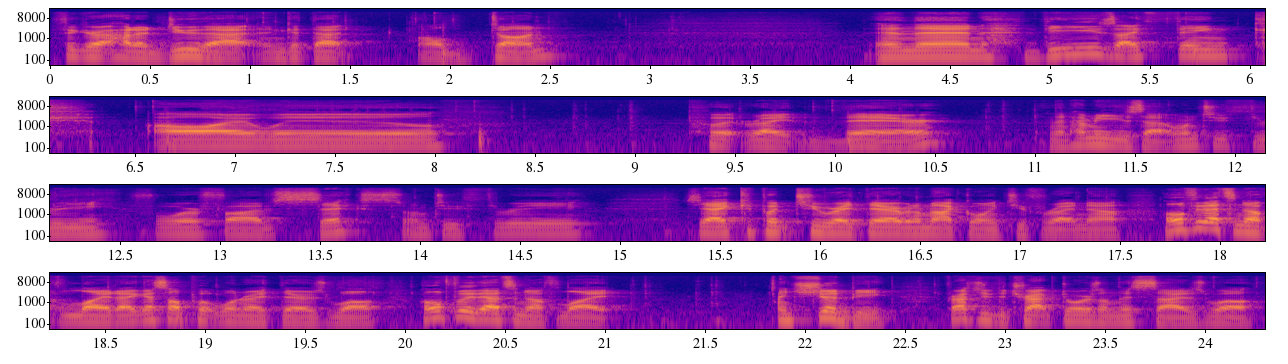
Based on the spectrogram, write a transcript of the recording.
figure out how to do that and get that all done. And then these, I think I will put right there. And then how many is that? One, two, three, four, five, six. One, two, three. Yeah, I could put two right there, but I'm not going to for right now. Hopefully that's enough light. I guess I'll put one right there as well. Hopefully that's enough light. It should be. To do the trap doors on this side as well.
